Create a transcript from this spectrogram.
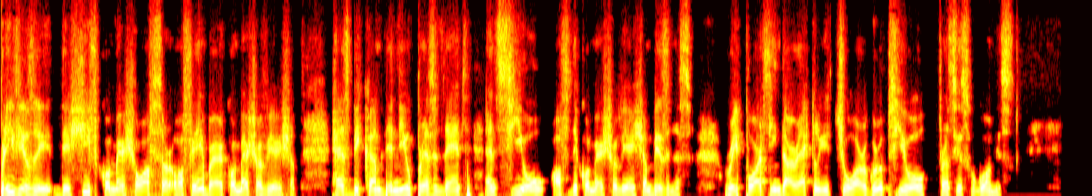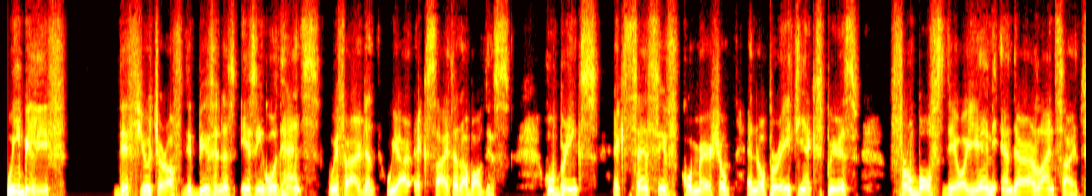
previously the Chief Commercial Officer of Embraer Commercial Aviation, has become the new President and CEO of the commercial aviation business, reporting directly to our Group CEO, Francisco Gomes. We believe the future of the business is in good hands with Arjan. We are excited about this, who brings extensive commercial and operating experience from both the OEM and the airline side.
